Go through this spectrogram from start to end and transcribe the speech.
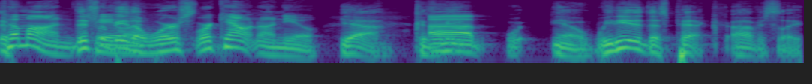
if- Come on. This would be the worst. We're counting on you. Yeah, because Uh, you know, we needed this pick, obviously.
